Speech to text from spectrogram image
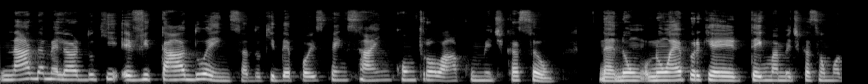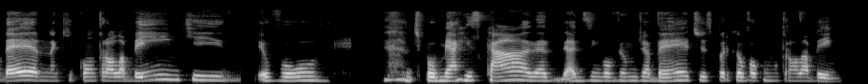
nada melhor do que evitar a doença, do que depois pensar em controlar com medicação. Né? Não, não é porque tem uma medicação moderna que controla bem que eu vou tipo, me arriscar a, a desenvolver um diabetes porque eu vou controlar bem.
